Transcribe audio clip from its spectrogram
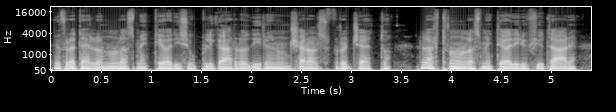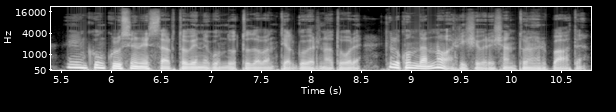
Mio fratello non la smetteva di supplicarlo di rinunciare al suo progetto, l'altro non la smetteva di rifiutare, e in conclusione il sarto venne condotto davanti al governatore, che lo condannò a ricevere cento nerbate.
